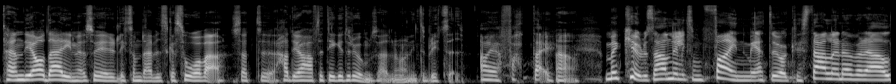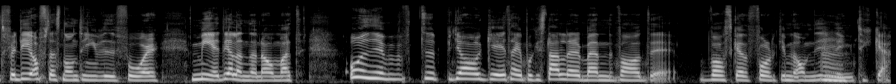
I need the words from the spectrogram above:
tänder jag där inne så är det liksom där vi ska sova. Så att, eh, hade jag haft ett eget rum så hade någon inte brytt sig. Ja, jag fattar. Ja. Men kul, så han är liksom fine med att du har kristaller överallt. För det är oftast någonting vi får meddelanden om att oj, typ jag är taggad på kristaller men vad, vad ska folk i min omgivning tycka?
